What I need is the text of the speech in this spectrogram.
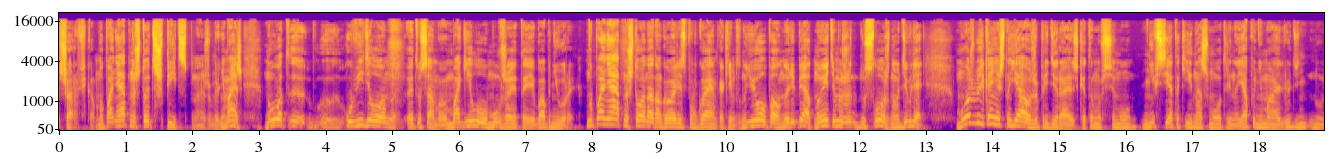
шарфиком. Ну понятно, что это шпиц, понимаешь? Ну вот э, увидел он эту самую могилу мужа мужа этой бабнюры. Ну, понятно, что она там говорит с попугаем каким-то. Ну, елпал, ну, ребят, ну, этим уже ну, сложно удивлять. Может быть, конечно, я уже придираюсь к этому всему. Не все такие насмотрены. Я понимаю, люди... Ну,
